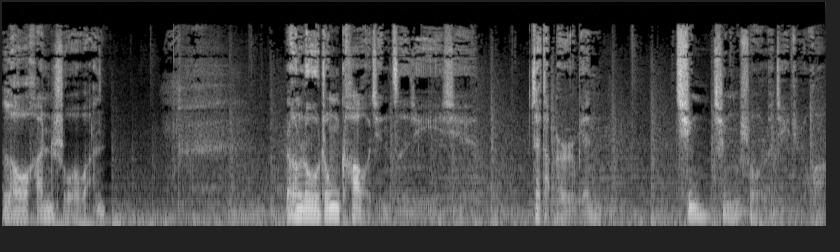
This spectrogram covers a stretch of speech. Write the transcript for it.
老韩说完，让陆中靠近自己一些。在他耳边轻轻说了几句话，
